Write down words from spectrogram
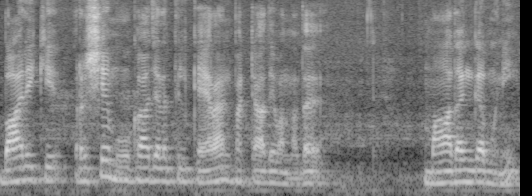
ബാലിക്ക് ഋഷ്യമൂകാജലത്തിൽ കയറാൻ പറ്റാതെ വന്നത്? മാതംഗമുനി.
